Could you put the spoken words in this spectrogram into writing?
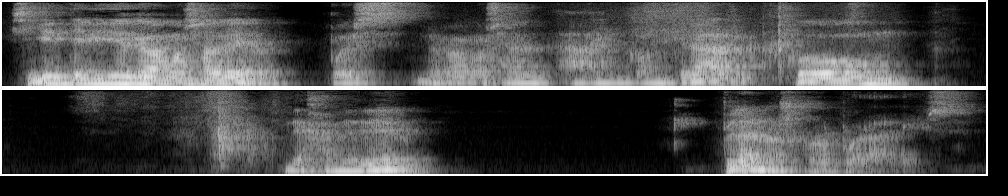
Siguiente vídeo que vamos a ver, pues nos vamos a, encontrar con, déjame ver, planos corporales.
